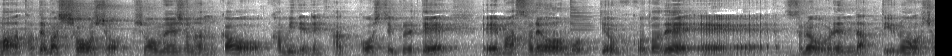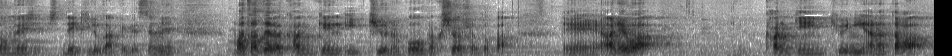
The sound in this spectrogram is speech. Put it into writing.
まあ、例えば証書、証明書なんかを紙でね、発行してくれて、えー、まあ、それを持っておくことで、えー、それは俺んだっていうのを証明できるわけですよね。まあ、例えば、関係1級の合格証書とか、えー、あれは、関係1級にあなたは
